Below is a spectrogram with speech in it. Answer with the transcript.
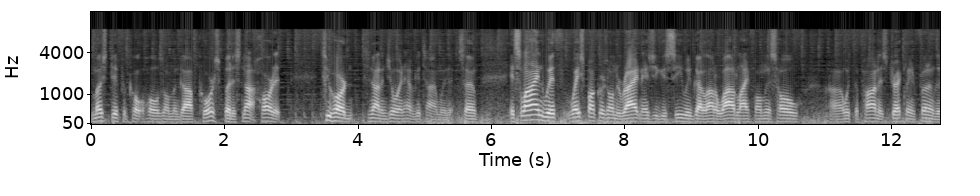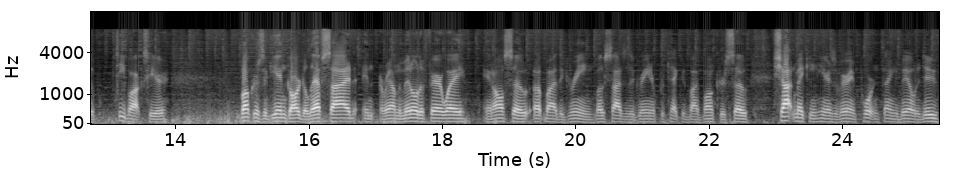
most difficult holes on the golf course, but it's not hard at, too hard to not enjoy and have a good time with it. So it's lined with waste bunkers on the right, and as you can see, we've got a lot of wildlife on this hole uh, with the pond that's directly in front of the tee box here. Bunkers again guard the left side and around the middle of the fairway and also up by the green. Both sides of the green are protected by bunkers. So shot making here is a very important thing to be able to do.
